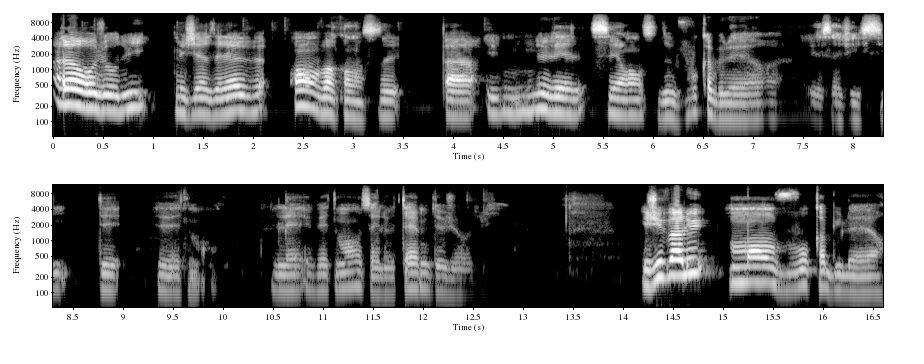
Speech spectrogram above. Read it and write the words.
Alors aujourd'hui, mes chers élèves, on va commencer par une nouvelle séance de vocabulaire. Il s'agit ici des vêtements. Les vêtements, c'est le thème d'aujourd'hui. J'évalue mon vocabulaire,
